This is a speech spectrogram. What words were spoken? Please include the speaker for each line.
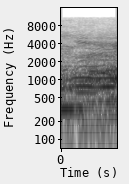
Speaker 1: Wow.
